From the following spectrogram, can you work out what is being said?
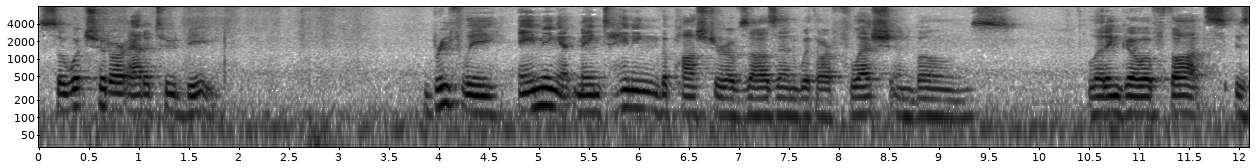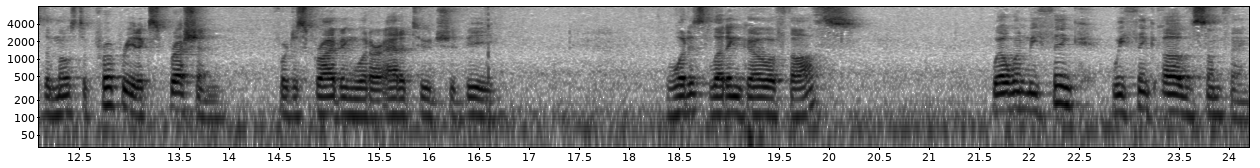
So, what should our attitude be? Briefly, aiming at maintaining the posture of zazen with our flesh and bones. Letting go of thoughts is the most appropriate expression for describing what our attitude should be. What is letting go of thoughts? Well, when we think, we think of something.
